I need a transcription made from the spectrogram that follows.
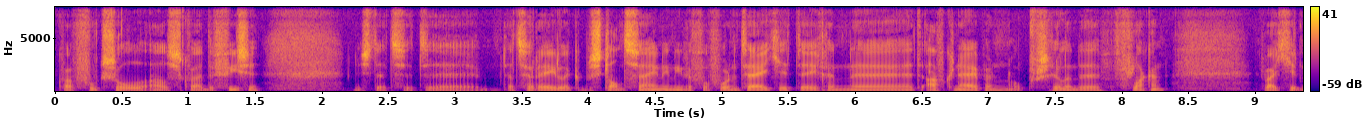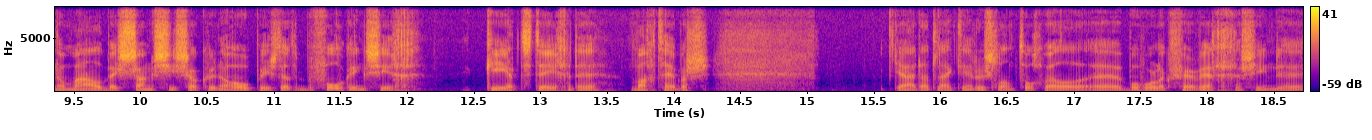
qua voedsel als qua deviezen. Dus dat, het, dat ze redelijk bestand zijn, in ieder geval voor een tijdje, tegen het afknijpen op verschillende vlakken. Wat je normaal bij sancties zou kunnen hopen, is dat de bevolking zich keert tegen de machthebbers. Ja, dat lijkt in Rusland toch wel uh, behoorlijk ver weg, gezien de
